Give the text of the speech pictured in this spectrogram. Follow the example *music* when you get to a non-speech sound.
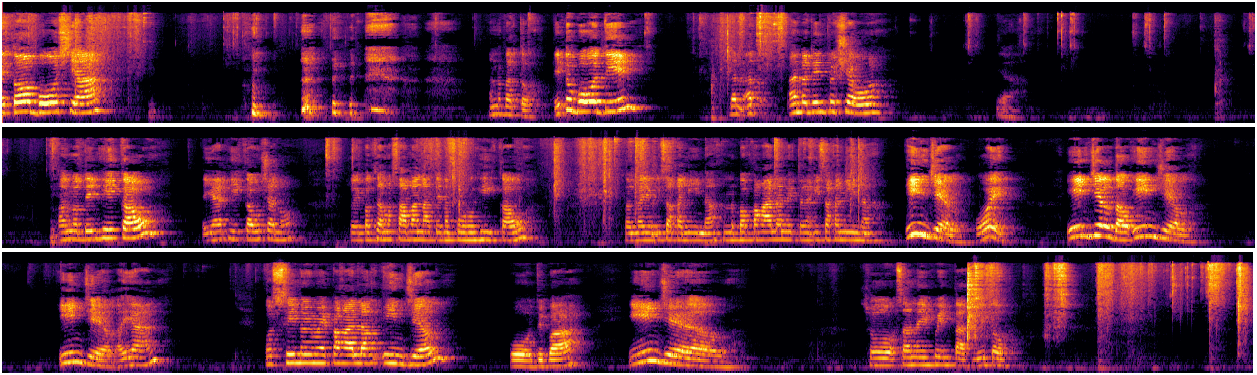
Ito, buo siya. *laughs* ano ba to? Ito buo din. Dan, at, ano din to siya, oh. Yeah. Ano din, hikaw. Ayan, hikaw siya, no? So, ipagsama-sama natin ang puro hikaw. Sana yung isa kanina. Ano ba pangalan nito ng isa kanina? Angel. Hoy. Angel daw, Angel. Angel, ayan. Kung sino yung may pangalang Angel. O, di ba? Angel. So, sana yung kwintas dito.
